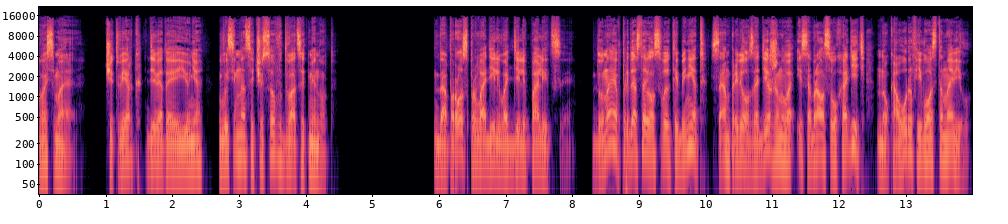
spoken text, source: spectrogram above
8. Четверг, 9 июня, 18 часов 20 минут. Допрос проводили в отделе полиции. Дунаев предоставил свой кабинет, сам привел задержанного и собрался уходить, но Кауров его остановил.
